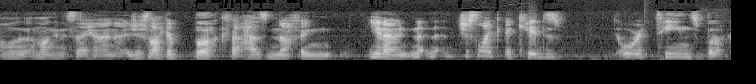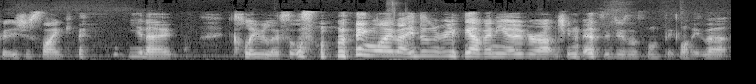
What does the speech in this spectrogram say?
oh, i'm not going to say her no it's just like a book that has nothing you know n- n- just like a kid's or a teen's book. It's just like you know clueless or something like that. It doesn't really have any overarching messages or something like that.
